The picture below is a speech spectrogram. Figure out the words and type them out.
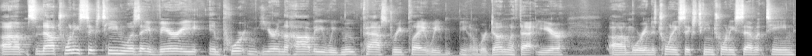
um, so now 2016 was a very important year in the hobby. We've moved past replay. We you know we're done with that year. Um, we're into 2016, 2017.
